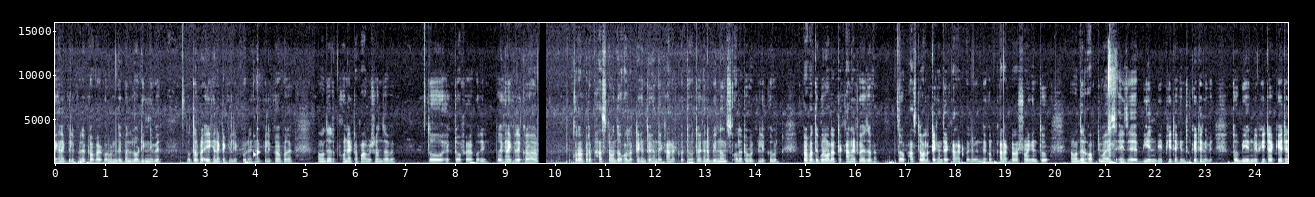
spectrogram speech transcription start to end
এখানে ক্লিক করে একটু অপেক্ষা করবেন। দেখবেন লোডিং নিবে। তো তারপরে এইখানে একটা ক্লিক করবেন এখানে ক্লিক করার পরে আমাদের ফোনে একটা পারমিশন যাবে। তো একটু অপেক্ষা করি। তো এখানে ক্লিক করার করার পরে ফার্স্ট আমাদের ওয়ালেটটা কিন্তু এখান থেকে কানেক্ট করতে হবে। তো এখানে বিনান্স ওয়ালেটের উপর ক্লিক করবেন করার পর দেখবেন ওয়ালেটটা কানেক্ট হয়ে যাবে। তো ফার্স্টে ওয়ালেটটা এখান থেকে কানেক্ট করে নেবেন। দেখুন কানেক্ট করার সময় কিন্তু আমাদের অপটিমাইজ এই যে বিএনবি ফিটা কিন্তু কেটে নেবে। তো বিএনবি ফিটা কেটে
